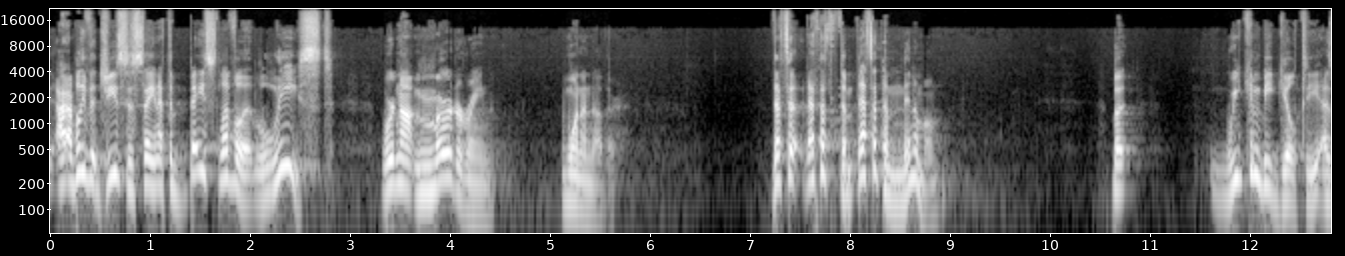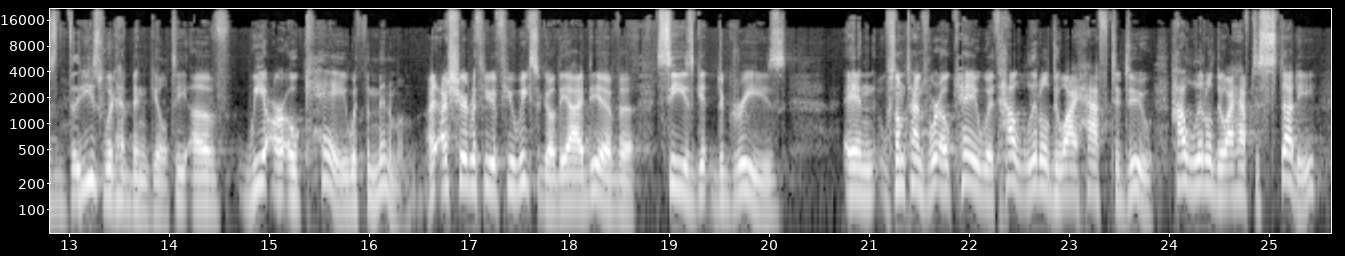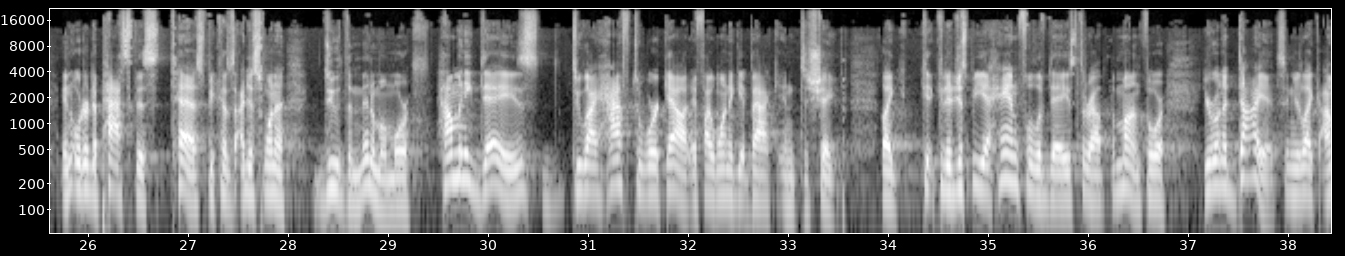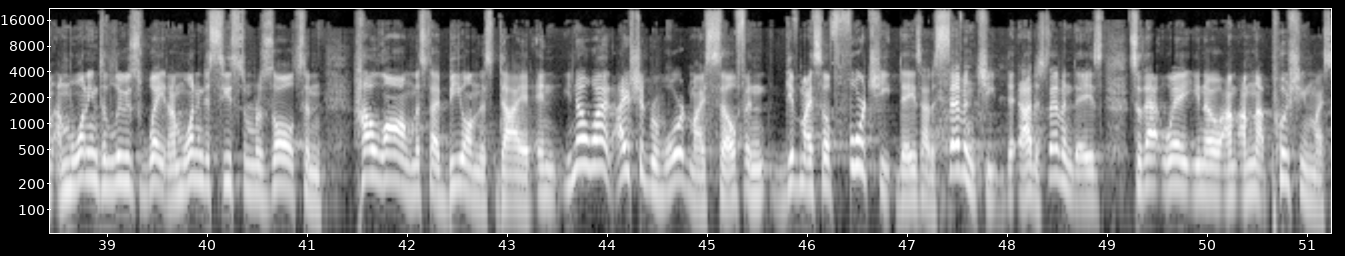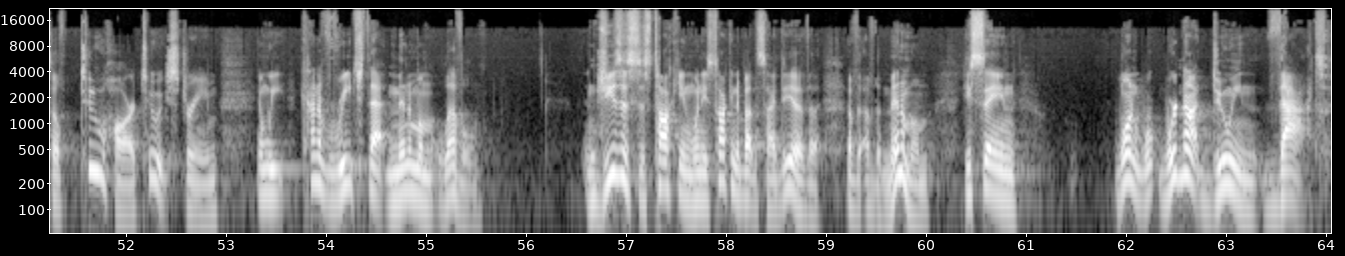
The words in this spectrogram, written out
I believe that Jesus is saying, at the base level at least, we're not murdering one another. That's, a, that's, at the, that's at the minimum. But we can be guilty, as these would have been guilty, of we are okay with the minimum. I, I shared with you a few weeks ago the idea of uh, C's get degrees and sometimes we're okay with how little do I have to do? How little do I have to study in order to pass this test because I just want to do the minimum? Or how many days do I have to work out if I want to get back into shape? Like, could it just be a handful of days throughout the month? Or you're on a diet and you're like, I'm wanting to lose weight and I'm wanting to see some results. And how long must I be on this diet? And you know what? I should reward myself and give myself four cheat days out of seven cheat out of seven days. So that way, you know, I'm, I'm not pushing myself too hard, too extreme. And we kind of reach that minimum level. And Jesus is talking, when he's talking about this idea of the, of, of the minimum, he's saying, one, we're not doing that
